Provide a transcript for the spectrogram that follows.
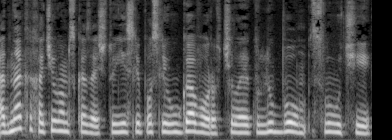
Однако хочу вам сказать, что если после уговоров человек в любом случае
